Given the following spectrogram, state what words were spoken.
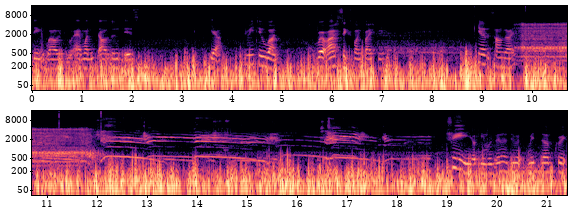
thing. Well, if you add 1000 is yeah, three, two, one. We're at 6.5k. Hear the sound, guys. Three. Okay, we're gonna do it with the quick.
